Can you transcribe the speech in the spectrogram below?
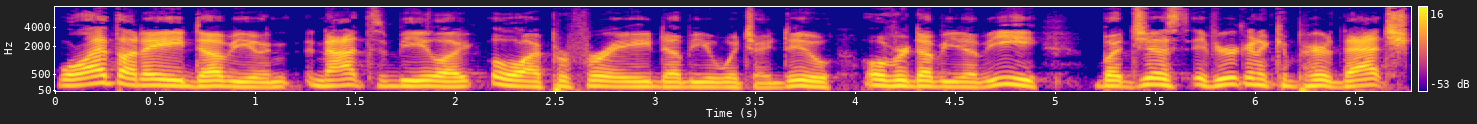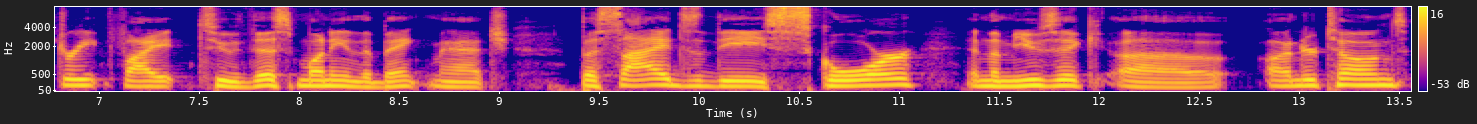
Well, I thought AEW, and not to be like, oh, I prefer AEW, which I do, over WWE, but just if you're going to compare that street fight to this Money in the Bank match, besides the score and the music uh, undertones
